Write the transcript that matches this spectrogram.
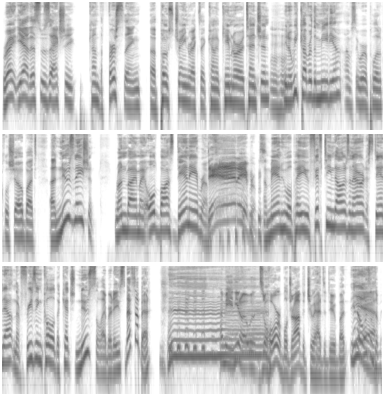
Right. Yeah. This was actually kind of the first thing uh, post train wreck that kind of came to our attention. Mhm. You know, we cover the media. Obviously, we're a political show, but uh, News Nation, run by my old boss, Dan Abrams. Dan Abrams. A man who will pay you $15 an hour to stand out in the freezing cold to catch news celebrities. That's not bad. Uh, I mean, you know, it was a horrible job that you had to do, but you know, it Yeah. wasn't the,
